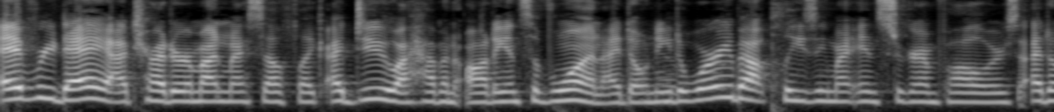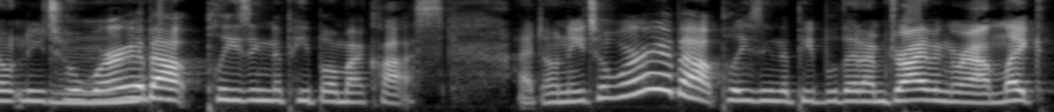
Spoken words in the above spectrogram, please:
every day I try to remind myself like I do I have an audience of one. I don't need to worry about pleasing my Instagram followers. I don't need to worry Mhm. about pleasing the people in my class. I don't need to worry about pleasing the people that I'm driving around. Like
